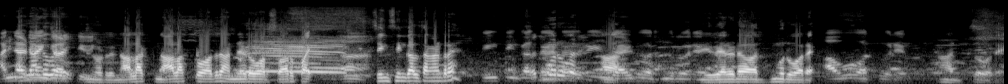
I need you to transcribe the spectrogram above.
ಹನ್ನೆರಡು ಹೇಳ್ತೀವಿ. ನೋಡ್ರಿ ನಾಲ್ಕ್ ನಾಲ್ಕು ಆದ್ರೆ ಹನ್ನೆರಡುವರೆ ಸಾವಿರ ರೂಪಾಯಿ. ಸಿಂಗ್ ಸಿಂಗಲ್ ತಗೊಂಡ್ರೆ? ಇವೆರಡು ಹದಿಮೂರುವರೆ. ಅವು ಹತ್ತುವರೆ. ಹತ್ತುವರೆ.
